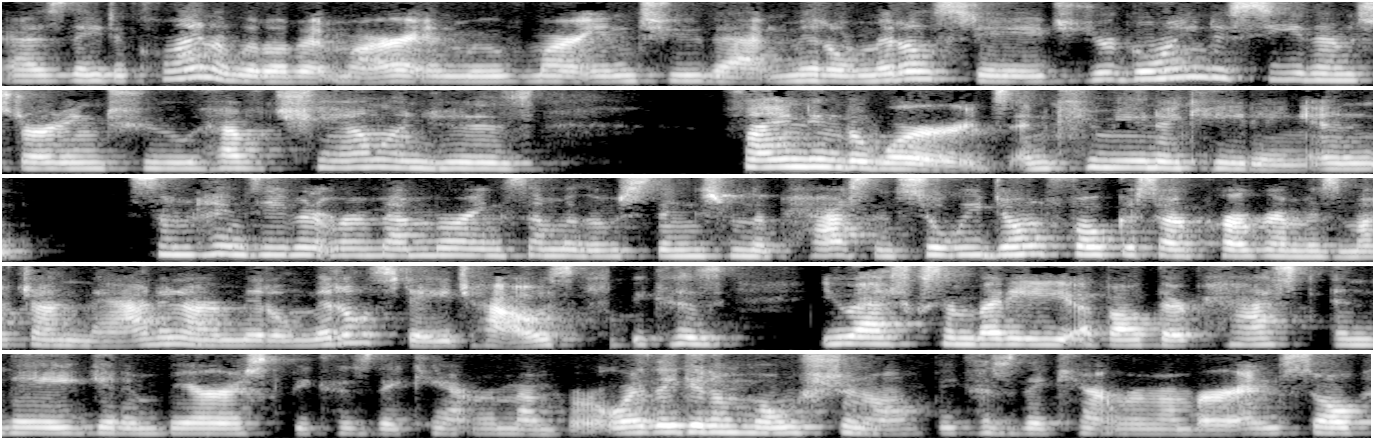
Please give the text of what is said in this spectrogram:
as they decline a little bit more and move more into that middle middle stage you're going to see them starting to have challenges finding the words and communicating and sometimes even remembering some of those things from the past. And so we don't focus our program as much on that in our middle, middle stage house because you ask somebody about their past and they get embarrassed because they can't remember or they get emotional because they can't remember. And so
